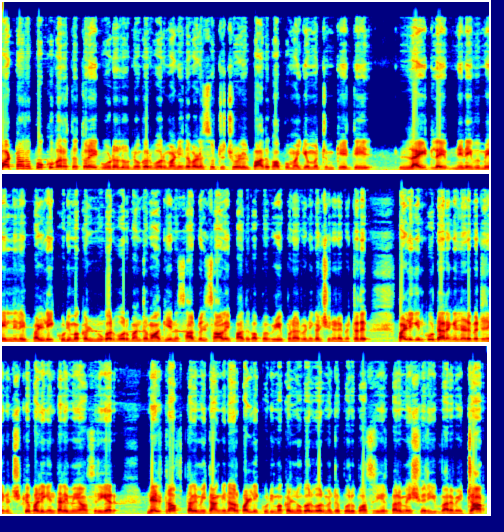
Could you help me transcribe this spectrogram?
வட்டார போக்குவரத்து துறை கூடலூர் நுகர்வோர் மனிதவள சுற்றுச்சூழல் பாதுகாப்பு மையம் மற்றும் கேத்தி லைட் லைவ் நினைவு மேல்நிலைப் பள்ளி குடிமக்கள் நுகர்வோர் மன்றம் ஆகியன சார்பில் சாலை பாதுகாப்பு விழிப்புணர்வு நிகழ்ச்சி நடைபெற்றது. பள்ளியின் கூட்டரங்கில் நடைபெற்ற நிகழ்ச்சிக்கு பள்ளியின் தலைமை ஆசிரியர் நெல்த்ராஃப் தலைமை தாங்கினார். பள்ளி குடிமக்கள் நுகர்வோர் மன்ற பொறுப்பாசிரியர் பரமேஸ்வரி வரவேற்றார்.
